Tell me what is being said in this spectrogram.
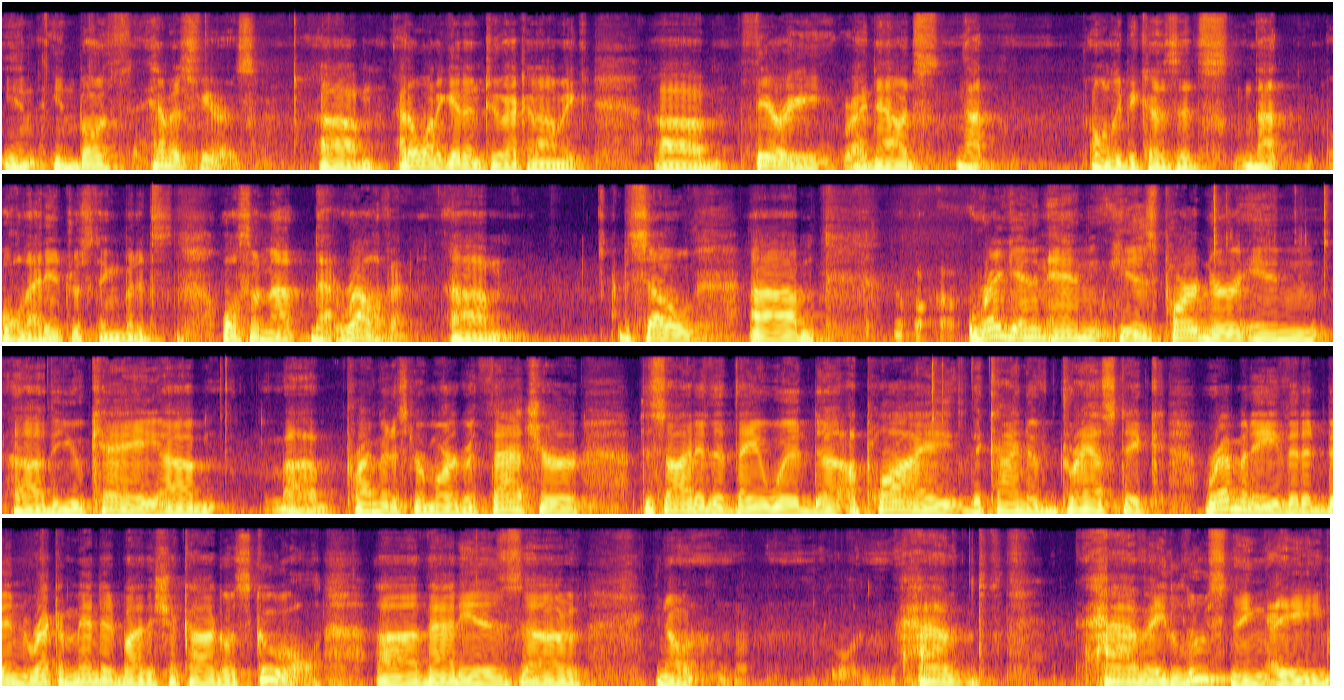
in in both hemispheres. Um, I don't want to get into economic uh, theory right now. It's not only because it's not all that interesting, but it's also not that relevant. Um, so. Um, Reagan and his partner in uh, the UK, um, uh, Prime Minister Margaret Thatcher, decided that they would uh, apply the kind of drastic remedy that had been recommended by the Chicago School. Uh, that is, uh, you know, have have a loosening, a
